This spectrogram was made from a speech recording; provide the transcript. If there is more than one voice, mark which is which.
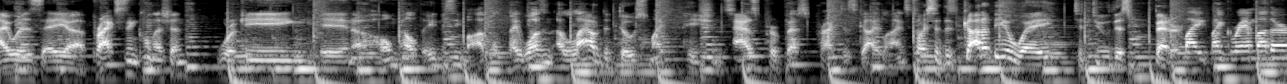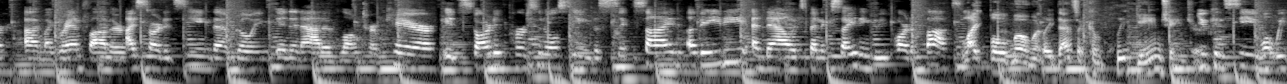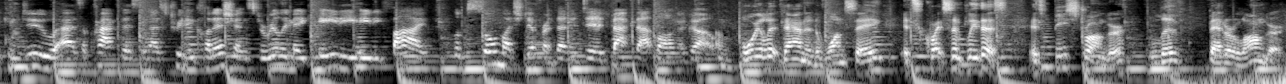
Speaker 1: I was a uh, practicing clinician working in a home health agency model. I wasn't allowed to dose my patients as per best practice guidelines. So I said, there's got to be a way to do this better.
Speaker 2: My, my grandmother and my grandfather, I started seeing them going in and out of long term care. It started personal, seeing the sick side of 80, and now it's been exciting to be part of Fox.
Speaker 1: Light bulb moment.
Speaker 3: Like, that's a complete game changer.
Speaker 2: You can see what we can do as a practice and as treating clinicians to really make 80, 85 looks so much different than it did back that long ago.
Speaker 1: And boil it down into one saying, it's quite simply this it's be stronger, live better longer.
